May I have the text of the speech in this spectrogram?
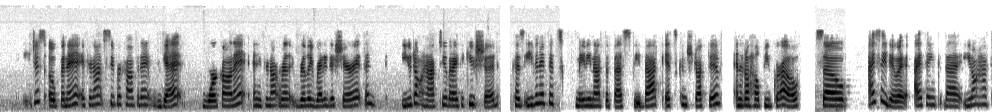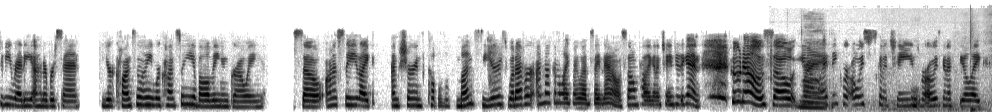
Just open it. If you're not super confident yet, work on it. And if you're not really really ready to share it, then you don't have to, but I think you should because even if it's maybe not the best feedback, it's constructive and it'll help you grow. So I say do it. I think that you don't have to be ready 100%. You're constantly, we're constantly evolving and growing. So honestly, like I'm sure in a couple of months, years, whatever, I'm not going to like my website now. So I'm probably going to change it again. Who knows? So, you Right. know, I think we're always just going to change. We're always going to feel like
